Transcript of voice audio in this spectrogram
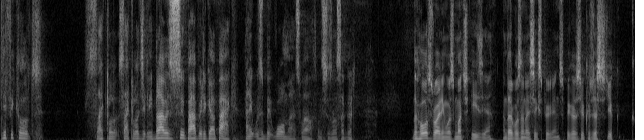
difficult psycholo- psychologically. But I was super happy to go back, and it was a bit warmer as well, which was also good. The horse riding was much easier, and that was a nice experience because you could just you c-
